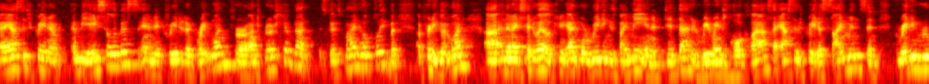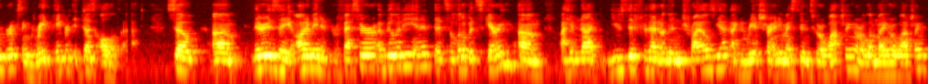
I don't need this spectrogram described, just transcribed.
I asked it to create an MBA syllabus, and it created a great one for entrepreneurship. Not as good as mine, hopefully, but a pretty good one. Uh, and then I said, well, can you add more readings by me? And it did that and rearranged the whole class. I asked it to create assignments and grading rubrics and grade papers. It does all of that. So um, there is a automated professor ability in it that's a little bit scary. Um, I have not used it for that other than trials yet. I can reassure any of my students who are watching or alumni who are watching,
